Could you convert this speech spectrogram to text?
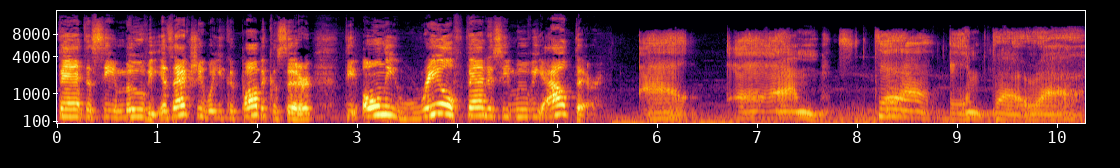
fantasy movie. It's actually what you could probably consider the only real fantasy movie out there. I am still Emperor.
